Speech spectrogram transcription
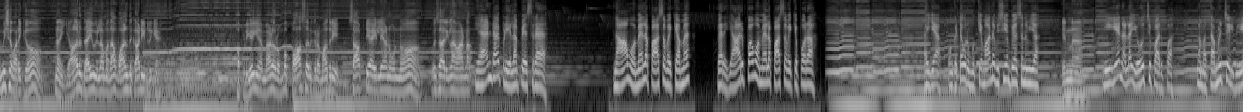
நிமிஷம் வரைக்கும் நான் யாரு தயவு இல்லாம தான் வாழ்ந்து காட்டிட்டு இருக்கேன். அப்படியே என் மேல ரொம்ப பாசம் இருக்கிற மாதிரி சாப்பிட்டியா இல்லையான்னு ஒன்றும் விசாரிக்கலாம் வேண்டாம். ஏன்டா இப்படி எல்லாம் பேசுற? நான் உன் மேல பாசம் வைக்காம வேற யாருப்பா உன் மேல பாசம் வைக்க போறா? ஐயா உன்கிட்ட ஒரு முக்கியமான விஷயம் பேசணும்யா. என்ன? நீயே நல்லா யோசிச்சு பாருப்பா. நம்ம தமிழ்ச்செல்வி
